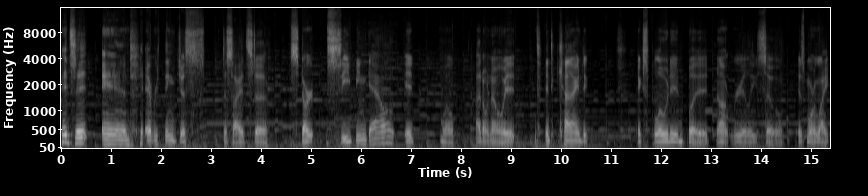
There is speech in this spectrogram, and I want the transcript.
hits it, and everything just decides to start seeping out. It, well, I don't know. It, it kind of exploded, but not really. So it's more like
